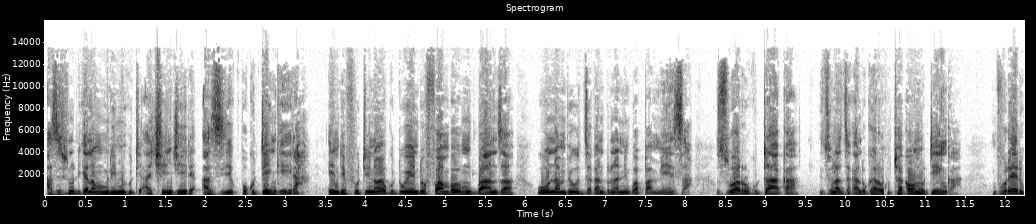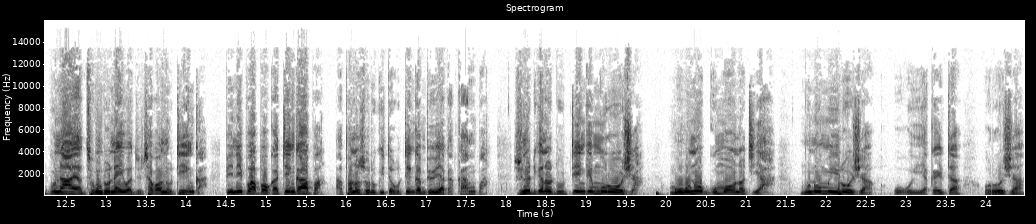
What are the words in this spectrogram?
asi zvinodikana murimi kuti achenjere aziye pokutengera ende futi nawe kuti weindofamba mugwanza woona mbeu dzakandonanikwa pameza zuva riri kutaka idzona dzakandogara kutsvaka unotenga. Mvura iri kunaya dzokundonaiwa dzotsvaka unotenga penepo apa ukatenga apa? Hapana zvori kuita kutenga mbeu yakakangwa zvinodikana kuti utenge murozha muunoguma ona kuti ya muno muirozha yakaita rozha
